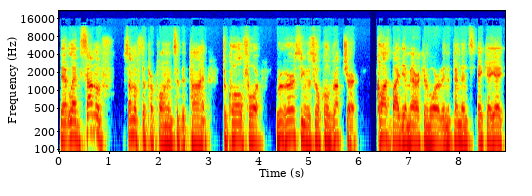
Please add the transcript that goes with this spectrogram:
that led some of some of the proponents at the time to call for reversing the so-called rupture caused by the American War of Independence, aka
